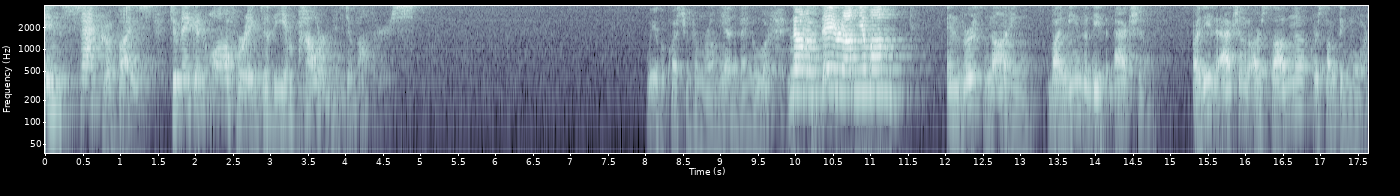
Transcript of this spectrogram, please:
in sacrifice to make an offering to the empowerment of others. We have a question from Ramya in Bangalore. Namaste, Ramyamam. In verse 9, by means of these actions, are these actions our sadhana or something more?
